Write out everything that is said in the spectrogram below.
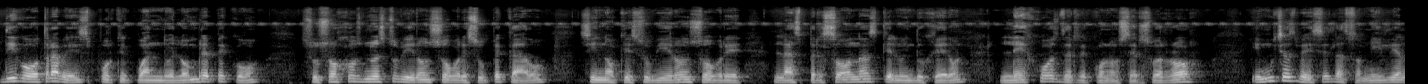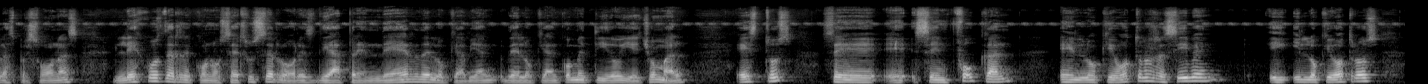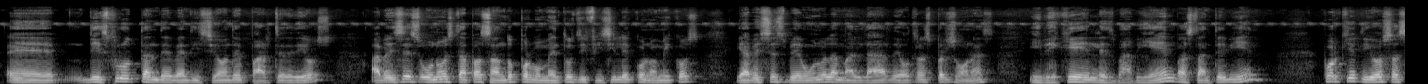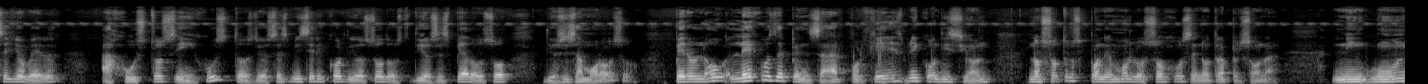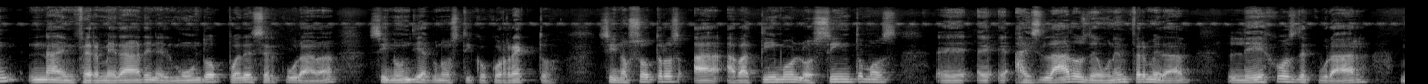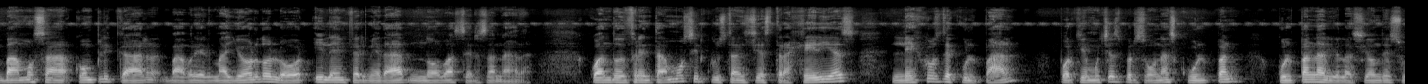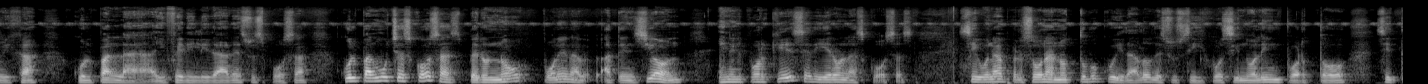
Digo otra vez porque cuando el hombre pecó, sus ojos no estuvieron sobre su pecado, sino que estuvieron sobre las personas que lo indujeron, lejos de reconocer su error. Y muchas veces las familias, las personas, lejos de reconocer sus errores, de aprender de lo que, habían, de lo que han cometido y hecho mal, estos se, eh, se enfocan en lo que otros reciben y, lo que otros eh, disfrutan de bendición de parte de Dios. A veces uno está pasando por momentos difíciles económicos y a veces ve uno la maldad de otras personas y ve que les va bien, bastante bien, porque Dios hace llover a justos e injustos. Dios es misericordioso, Dios es piadoso, Dios es amoroso. Pero lejos de pensar por qué es mi condición, nosotros ponemos los ojos en otra persona. Ninguna enfermedad en el mundo puede ser curada sin un diagnóstico correcto. Si nosotros abatimos los síntomas eh, eh, eh, aislados de una enfermedad, lejos de curar, vamos a complicar, va a haber mayor dolor y la enfermedad no va a ser sanada. Cuando enfrentamos circunstancias, tragedias, lejos de culpar, porque muchas personas culpan, culpan la violación de su hija, culpan la infidelidad de su esposa, culpan muchas cosas, pero no ponen atención en el por qué se dieron las cosas. Si una persona no tuvo cuidado de sus hijos, si no le importó, si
